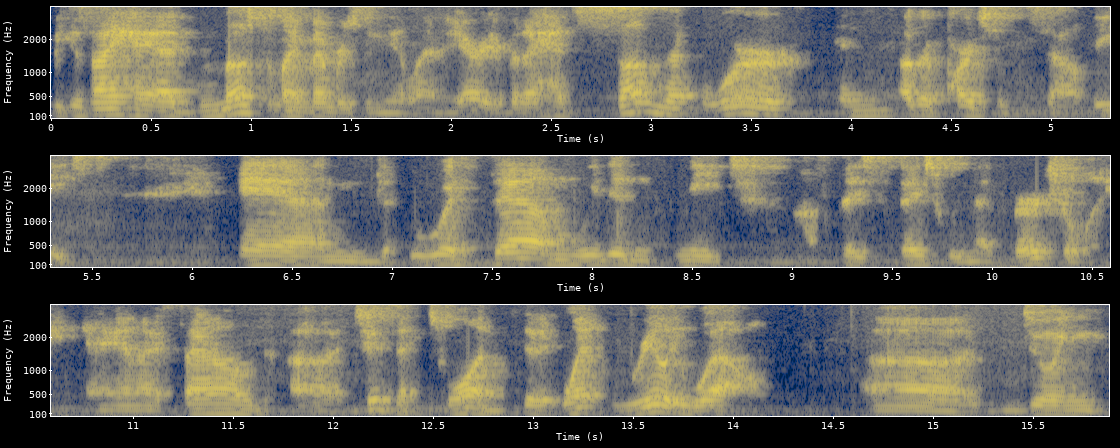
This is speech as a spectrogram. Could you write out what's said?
because I had most of my members in the Atlanta area, but I had some that were in other parts of the Southeast. And with them, we didn't meet face to face, we met virtually. And I found uh, two things. One, that it went really well uh, doing,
